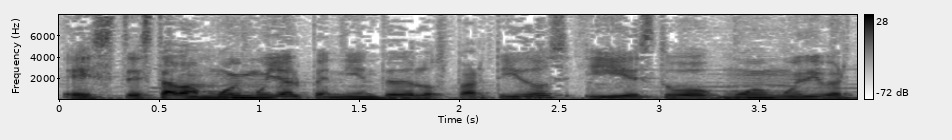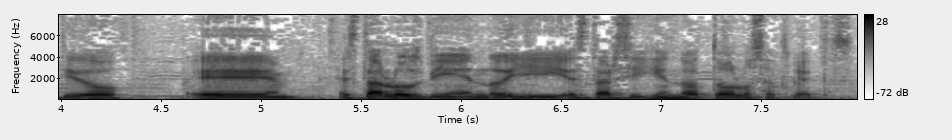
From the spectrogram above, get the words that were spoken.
este, estaba muy muy al pendiente de los partidos y estuvo muy muy divertido eh, estarlos viendo y estar siguiendo a todos los atletas.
